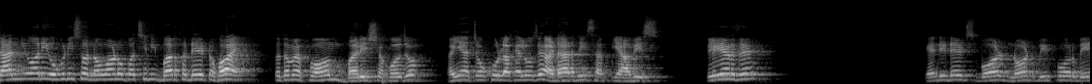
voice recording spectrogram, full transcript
જાન્યુઆરી ઓગણીસો નવ્વાણું પછીની બર્થ ડેટ હોય તો તમે ફોર્મ ભરી શકો છો. અહીંયા ચોખ્ખું લખેલું છે અઢારથી સત્યાવીસ. ક્લિયર છે? કેન્ડિડેટ્સ બોર્ડ નોટ બિફોર બે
